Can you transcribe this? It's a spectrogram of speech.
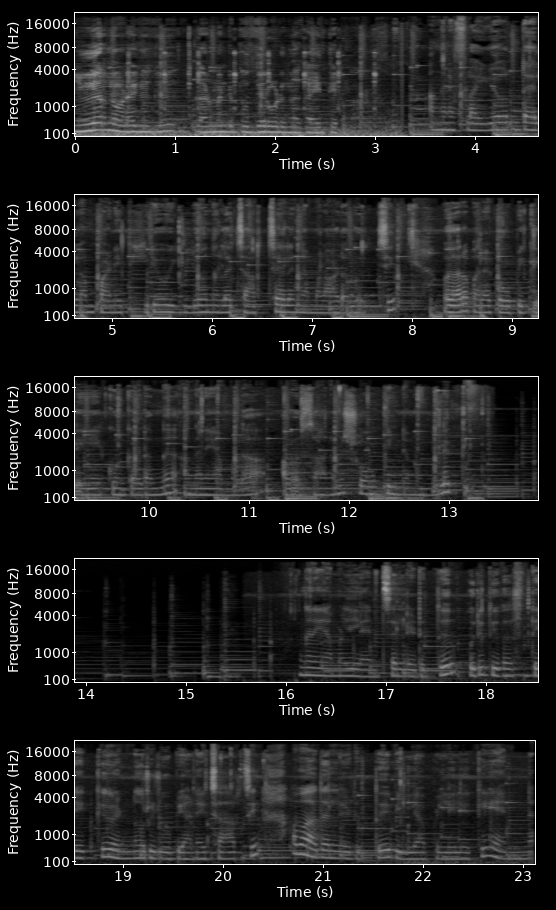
ന്യൂ ഇയറിനോടെ ഗവൺമെന്റ് പുതിയ റോഡുകളൊക്കെ നിങ്ങൾക്ക് അങ്ങനെ ഫ്ലൈ ഓവറിന്റെ എല്ലാം പണി തീരോ ഇല്ലയോ എന്നുള്ള ചർച്ചയെല്ലാം നമ്മൾ അവിടെ വെച്ച് വേറെ പല ടോപ്പിക്കിലേക്കും കടന്ന് അങ്ങനെ നമ്മൾ അവസാനം ഷോപ്പിന്റെ മുമ്പിലെത്തി. അങ്ങനെ നമ്മൾ ലെൻസെല്ലാം എടുത്ത് ഒരു ദിവസത്തേക്ക് എണ്ണൂറ് രൂപയാണ് ചാർജ് അപ്പോൾ അതെല്ലാം എടുത്ത് വില്ലാപ്പള്ളിയിലേക്ക് എണ്ണ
